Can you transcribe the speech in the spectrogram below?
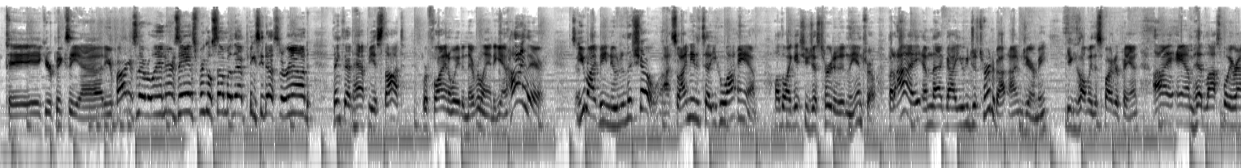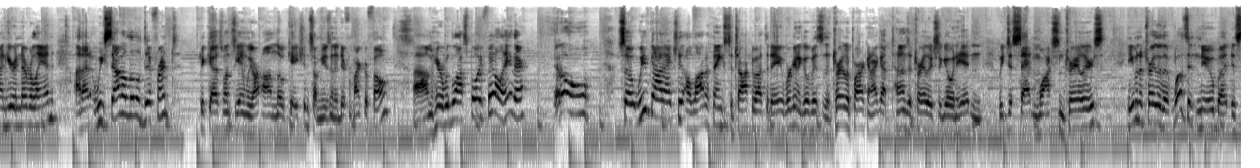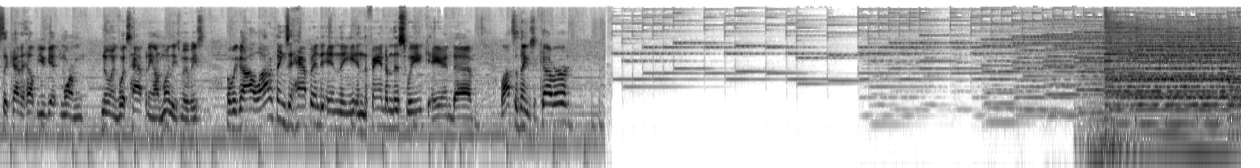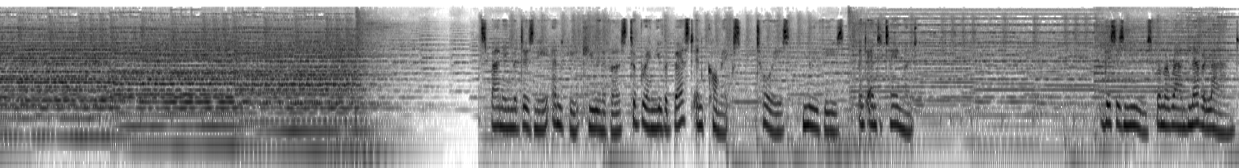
Take your pixie out of your pockets, Neverlanders, and sprinkle some of that pixie dust around. Think that happiest thought. We're flying away to Neverland again. Hi there! So you might be new to the show, uh, so I need to tell you who I am. Although I guess you just heard it in the intro. But I am that guy you just heard about. I'm Jeremy. You can call me the Spider Pan. I am head lost boy around here in Neverland. And I, we sound a little different because, once again, we are on location, so I'm using a different microphone. I'm here with Lost Boy Phil. Hey there. Hello. So we've got actually a lot of things to talk about today. We're going to go visit the trailer park, and I got tons of trailers to go and hit, and we just sat and watched some trailers. Even a trailer that wasn't new, but it's to kind of help you get more knowing what's happening on one of these movies. But we got a lot of things that happened in the in the fandom this week, and uh, lots of things to cover. spanning the Disney and geek universe to bring you the best in comics, toys, movies, and entertainment. This is news from around Neverland.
